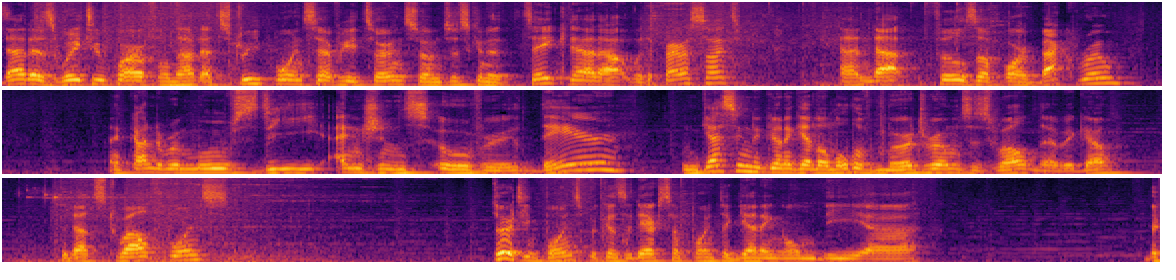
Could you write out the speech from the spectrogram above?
That is way too powerful now. That's 3 points every turn, so I'm just gonna take that out with a Parasite. And that fills up our back row. And kind of removes the engines over there. I'm guessing they're gonna get a lot of Mardroemes as well. There we go. So that's 12 points. 13 points because of the extra point they're getting on the uh, the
